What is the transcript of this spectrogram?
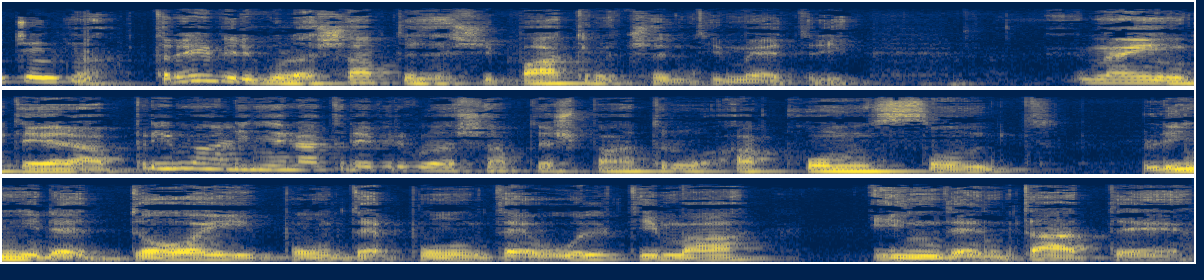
3,74 cent. Da, 3,74 cm. Înainte era prima linie la 3,74, acum sunt liniile 2, puncte, puncte, ultima, indentate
